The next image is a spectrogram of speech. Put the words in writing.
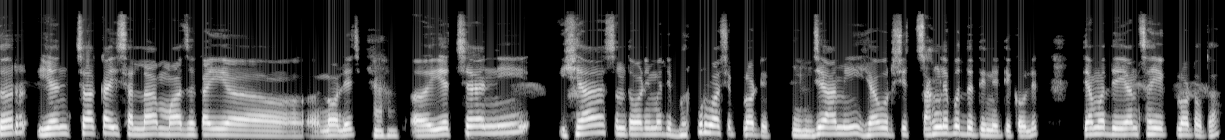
तर यांचा काही सल्ला माझं काही नॉलेज. याच्यानी ह्या संतवाडीमध्ये भरपूर असे प्लॉट आहेत. जे आम्ही ह्या वर्षी चांगल्या पद्धतीने टिकवलेत त्यामध्ये यांचा एक प्लॉट होता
